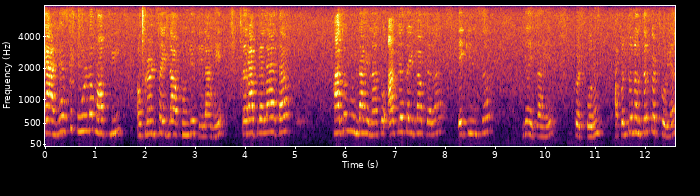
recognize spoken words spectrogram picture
हे आहे असं पूर्ण माप मी फ्रंट साईडला आखून घेतलेला आहे. तर आपल्याला आता हा जो मुंडा आहे ना तो आतल्या साईडला आपल्याला एक इंच घ्यायचा आहे कट करून. आपण तो नंतर कट करूया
